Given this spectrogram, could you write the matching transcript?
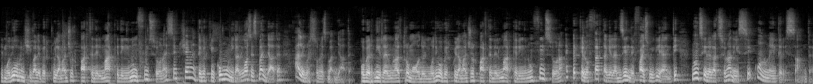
Il motivo principale per cui la maggior parte del marketing non funziona è semplicemente perché comunica le cose sbagliate alle persone sbagliate. O per dirla in un altro modo, il motivo per cui la maggior parte del marketing non funziona è perché l'offerta che l'azienda fa ai suoi clienti non si relaziona ad essi o non è interessante,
